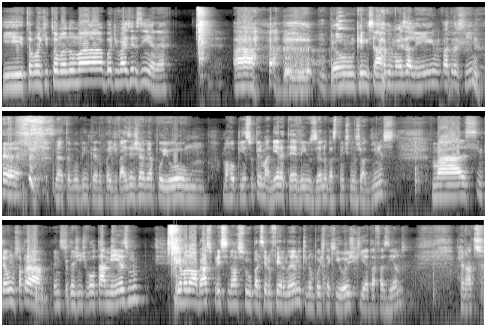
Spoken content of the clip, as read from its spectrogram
E estamos aqui tomando uma Budweiserzinha, né? Ah, então, quem sabe mais além, um patrocínio. Não, estamos brincando. O Budweiser já me apoiou, um- uma roupinha super maneira, até vem usando bastante nos joguinhos. Mas, então, só pra, antes da gente voltar mesmo, queria mandar um abraço para esse nosso parceiro Fernando, que não pôde estar aqui hoje, que ia estar fazendo. Renato,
